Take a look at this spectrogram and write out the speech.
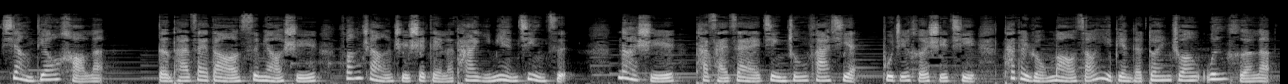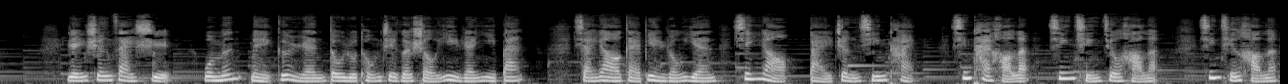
像雕好了。等他再到寺庙时，方丈只是给了他一面镜子。那时他才在镜中发现，不知何时起，他的容貌早已变得端庄温和了。人生在世，我们每个人都如同这个手艺人一般，想要改变容颜，先要摆正心态。心态好了，心情就好了；心情好了，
